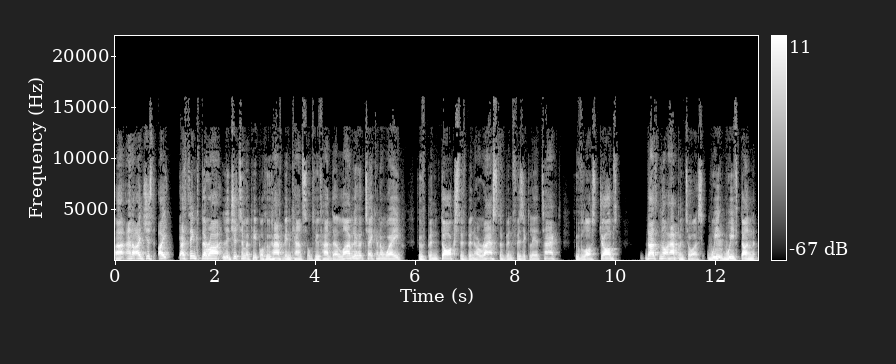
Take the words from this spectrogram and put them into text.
Uh, and I just I I think there are legitimate people who have been cancelled, who've had their livelihood taken away, who've been doxxed, who've been harassed, who've been physically attacked, who've lost jobs that's not happened to us. We we've done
